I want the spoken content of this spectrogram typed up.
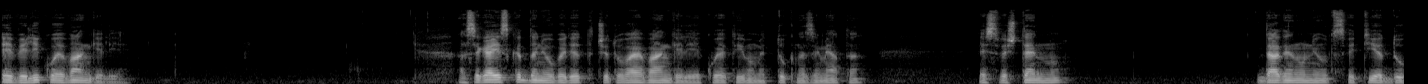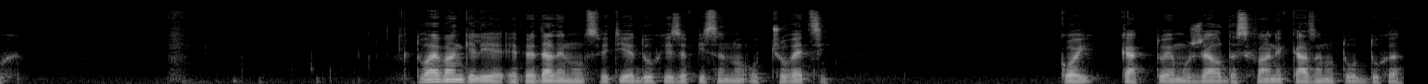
е Велико Евангелие. А сега искат да ни убедят, че това Евангелие, което имаме тук на земята, е свещено, дадено ни от Светия Дух. Това Евангелие е предадено от Светия Дух и записано от човеци. Кой, както е можал да схване казаното от Духа.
